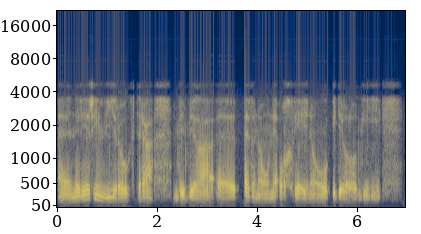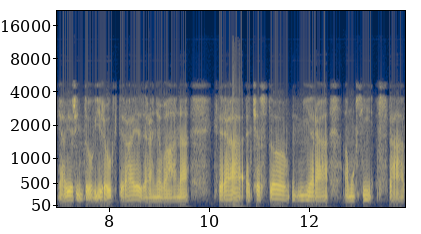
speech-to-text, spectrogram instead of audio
e, nevěřím vírou, která by byla e, pevnou, neochvějnou ideologií. Já věřím tou vírou, která je zraňována, která často umírá a musí vstát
